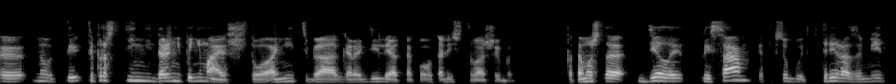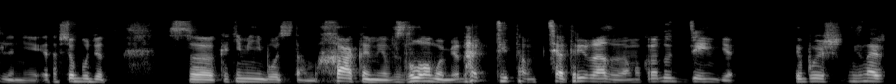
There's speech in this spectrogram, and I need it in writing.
э, ну, ты, ты просто не, даже не понимаешь, что они тебя огородили от такого количества ошибок. Потому что делай ты сам, это все будет в три раза медленнее, это все будет с какими-нибудь там хаками, взломами, да, ты там, тебя три раза там украдут деньги, ты будешь, не знаешь,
